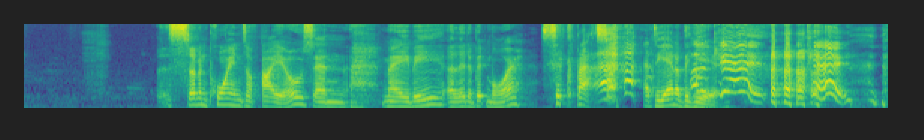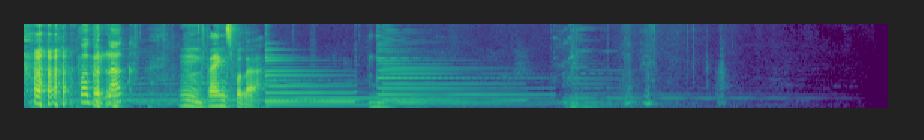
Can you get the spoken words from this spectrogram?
Seven points of IELTS and maybe a little bit more six packs at the end of the year. Okay okay. Well good luck Mm, thanks for that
